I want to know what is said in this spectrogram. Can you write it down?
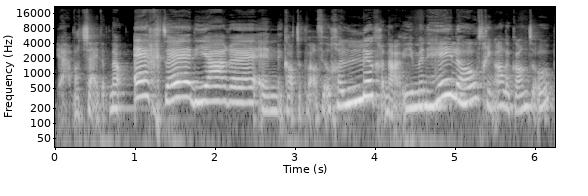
ja, wat zei dat nou echt, hè, die jaren? En ik had ook wel veel geluk. Nou, mijn hele hoofd ging alle kanten op.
